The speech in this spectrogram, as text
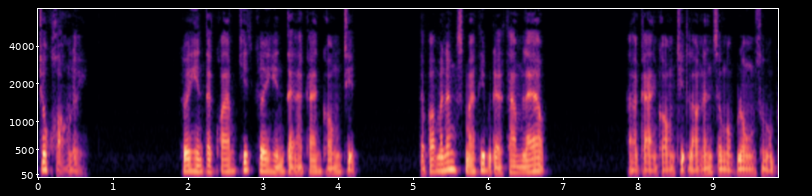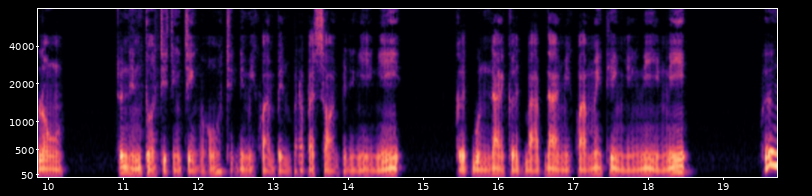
เจ้าของเลย เคยเห็นแต่ความคิดเคยเห็นแต่อาการของจิต แต่พอมานั่งสมาธิปฏิบัติธรรมแล้ว อาการของจิตเหล่านั้นสงบลงสงบลง จนเห็นตัวจิตจริงๆว่าโอ้จิตนี่มีความเป็นประพัสสอนเป็นอย่างนี้อย่างนี้ เกิดบุญได้เกิดบาปได้มีความไม่ทิ้งอย่างนี้อย่างนี้ เพิ่ง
